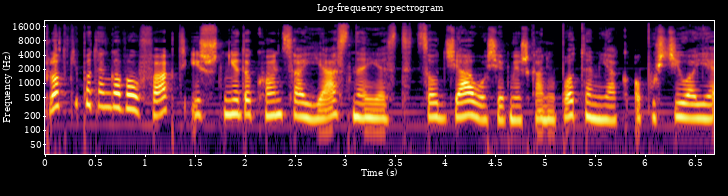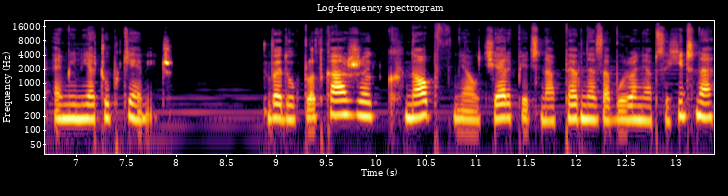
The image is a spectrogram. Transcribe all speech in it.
Plotki potęgował fakt, iż nie do końca jasne jest, co działo się w mieszkaniu po tym, jak opuściła je Emilia Czubkiewicz. Według plotkarzy Knopf miał cierpieć na pewne zaburzenia psychiczne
